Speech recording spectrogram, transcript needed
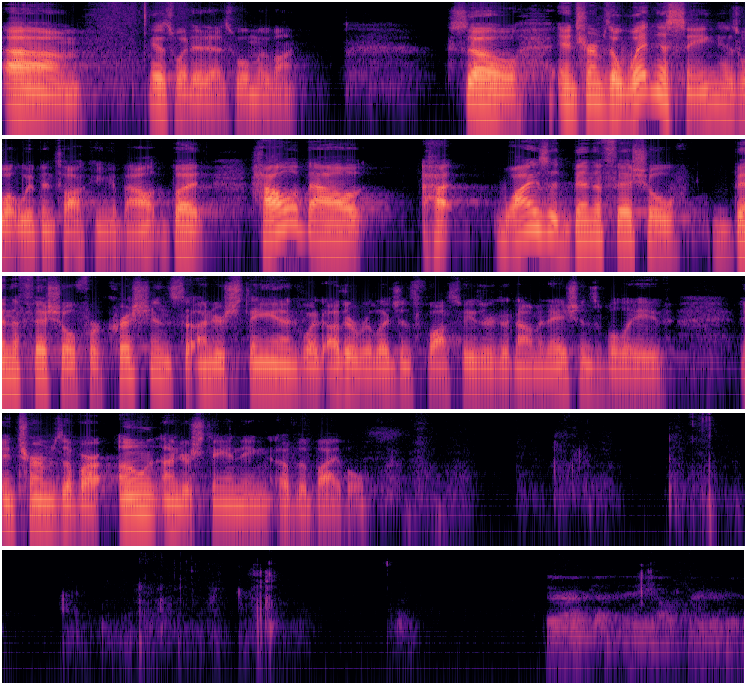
um, is what it is. We'll move on. So, in terms of witnessing, is what we've been talking about. But how about how, why is it beneficial beneficial for Christians to understand what other religions, philosophies, or denominations believe in terms of our own understanding of the Bible? There aren't that many alternatives.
